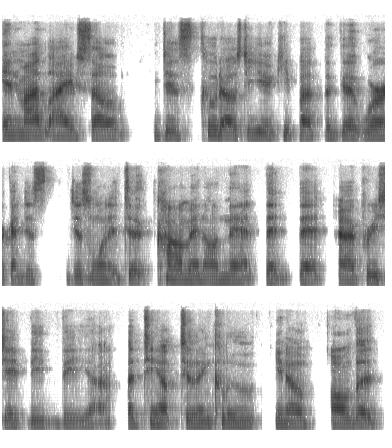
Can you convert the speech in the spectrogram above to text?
in my life. So just kudos to you. Keep up the good work. I just just wanted to comment on that. That that I appreciate the the uh, attempt to include you know all the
